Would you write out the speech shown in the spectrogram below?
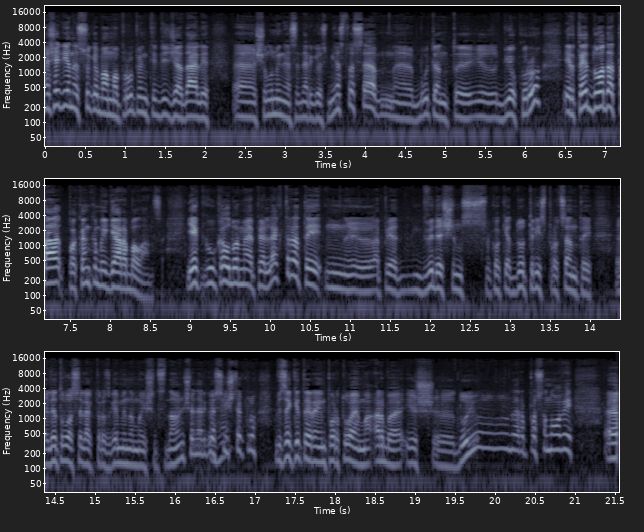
mes šią dieną sugebam aprūpinti didžiąją dalį e, šiluminės energijos miestuose, būtent biokūru ir tai duoda tą pakankamai gerą balansą. Jeigu kalbame apie elektrą, tai apie 20, kokie 2-3 procentai Lietuvos elektros gaminama iš atsinaujančių energijos mhm. išteklių, visa kita yra importuojama arba iš e, dujų dar pasanoviai. E,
